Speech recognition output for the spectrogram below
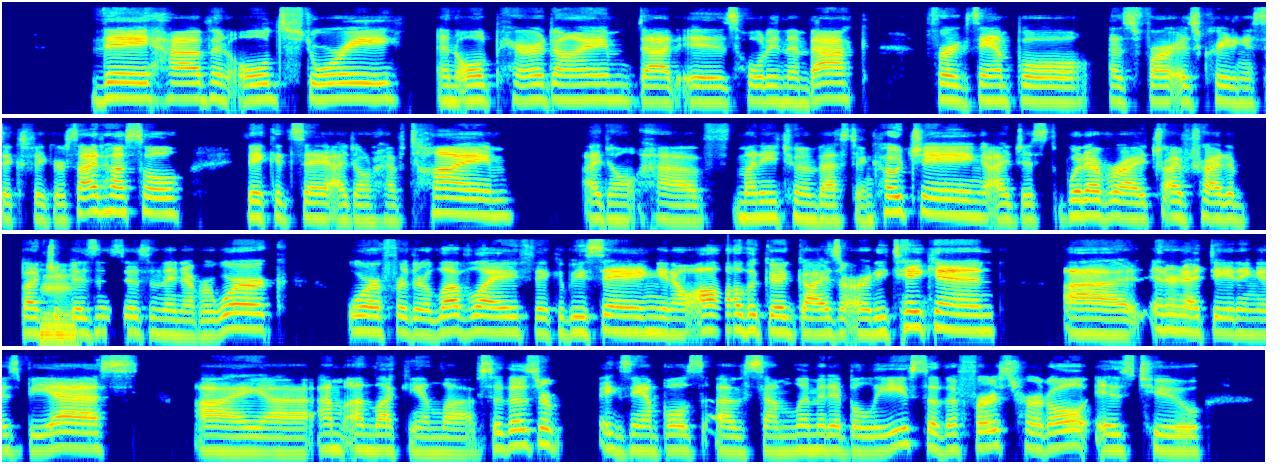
They have an old story, an old paradigm that is holding them back. For example, as far as creating a six figure side hustle, they could say, I don't have time. I don't have money to invest in coaching. I just, whatever I try, I've tried a bunch mm. of businesses and they never work. Or for their love life, they could be saying, you know, all the good guys are already taken. Uh, internet dating is BS. I uh, I'm unlucky in love. So those are examples of some limited beliefs. So the first hurdle is to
